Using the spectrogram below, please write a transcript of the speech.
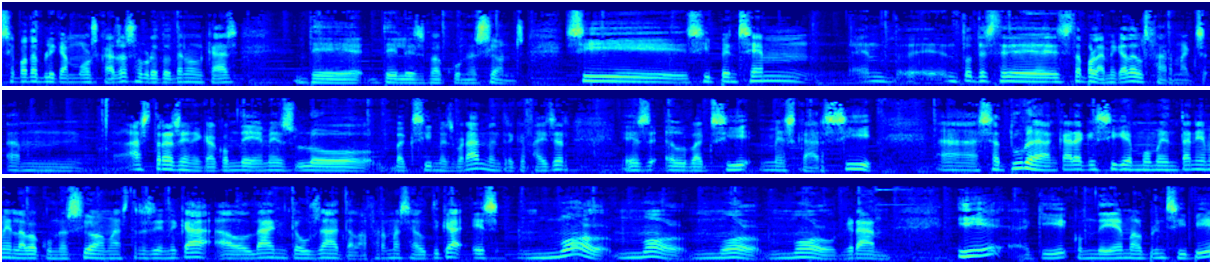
se pot aplicar en molts casos, sobretot en el cas de, de les vacunacions. Si, si pensem en, en tota aquesta polèmica dels fàrmacs. Um, AstraZeneca, com dèiem, és el vaccí més barat, mentre que Pfizer és el vaccí més car. Si uh, s'atura, encara que sigui momentàniament, la vacunació amb AstraZeneca, el dany causat a la farmacèutica és molt, molt, molt, molt gran. I aquí, com dèiem al principi,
